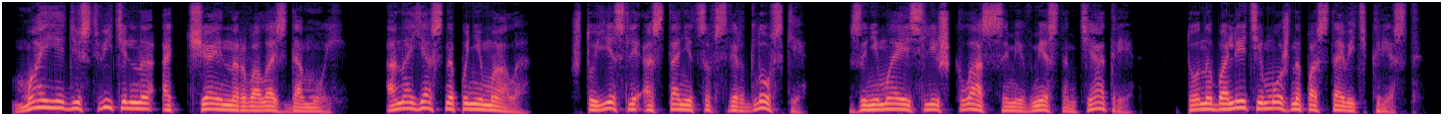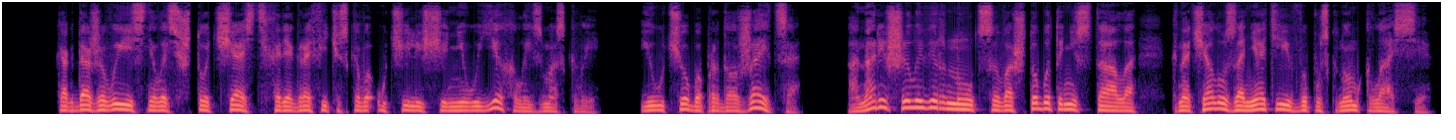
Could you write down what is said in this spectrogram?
Майя действительно отчаянно рвалась домой. Она ясно понимала, что если останется в Свердловске, занимаясь лишь классами в местном театре, то на балете можно поставить крест. Когда же выяснилось, что часть хореографического училища не уехала из Москвы и учеба продолжается, она решила вернуться во что бы то ни стало к началу занятий в выпускном классе.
